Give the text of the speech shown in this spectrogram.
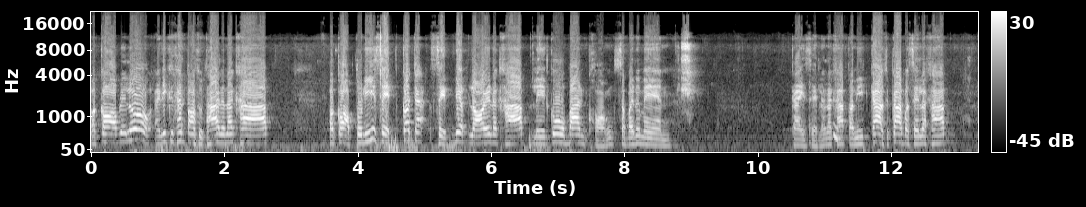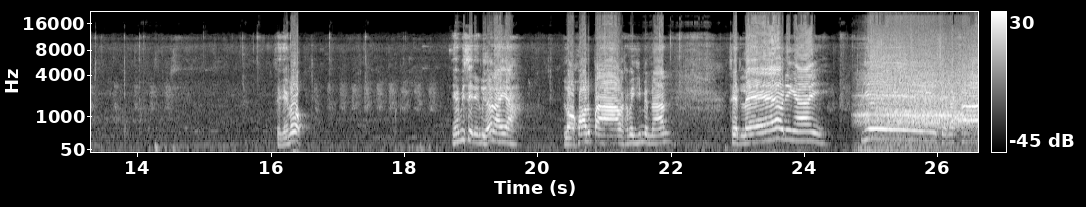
ประกอบเลยลูกอันนี้คือขั้นตอนสุดท้ายแล้วนะครับ ประกอบตัวนี้เสร็จก็จะเสร็จเรียบร้อยนะครับเลโก้บ้านของสไปเดอร์แมนใกล้เสร็จแล้วนะครับ ตอนนี้ 99%แล้วครับ เสร็จยังลูกยังไม่เสร็จอีกเหลืออะไรอะ หล่อพ่อหรือเปล่าทำไมยิ้มแบบนั้น เสร็จแล้วนี่ไง เย้เสร็จแล้วครับ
